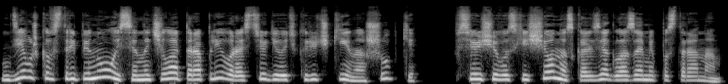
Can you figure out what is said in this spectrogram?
Девушка встрепенулась и начала торопливо расстегивать крючки на шубке, все еще восхищенно скользя глазами по сторонам.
